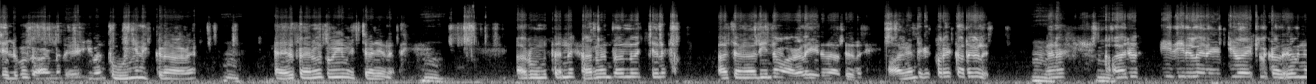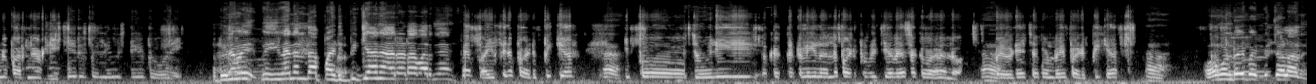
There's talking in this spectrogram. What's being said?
ചെല്ലുമ്പോ കാണുന്നത് ഇവൻ തൂങ്ങി നിൽക്കുന്നതാണ്. അതായത് ഫാനോ തൂങ്ങി വെച്ചാണ്. ആ റൂമിൽ തന്നെ കാരണം എന്താന്ന് വെച്ചാൽ ആ ചങ്ങാതിന്റെ മകളെ ഇരുന്നാത്തത് അങ്ങനത്തെ കുറെ കഥകൾ. അങ്ങനെ ആ ഒരു രീതിയിലുള്ള നെഗറ്റീവ് ആയിട്ടുള്ള കഥകൾ ഇങ്ങനെ പറഞ്ഞു തുടങ്ങി. ഈ ഒരു ഫിലിം മിസ്റ്റേക്ക് തോന്നി. പിന്നെ ഇവനെന്താ പഠിപ്പിക്കാൻ ആരോടാ പറഞ്ഞേ? വൈഫിനെ പഠിപ്പിക്കാൻ ഇപ്പോ ജോലി ഒക്കെ കിട്ടണമെങ്കിൽ നല്ല പഠിപ്പ് വിദ്യാഭ്യാസം ഒക്കെ വേണമല്ലോ ആ. അപ്പൊ എവിടെ വെച്ചാൽ കൊണ്ടുപോയി പഠിപ്പിക്കാം. ആ. ഓൻ കൊണ്ടുപോയി പഠിപ്പിച്ചോളാണ്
